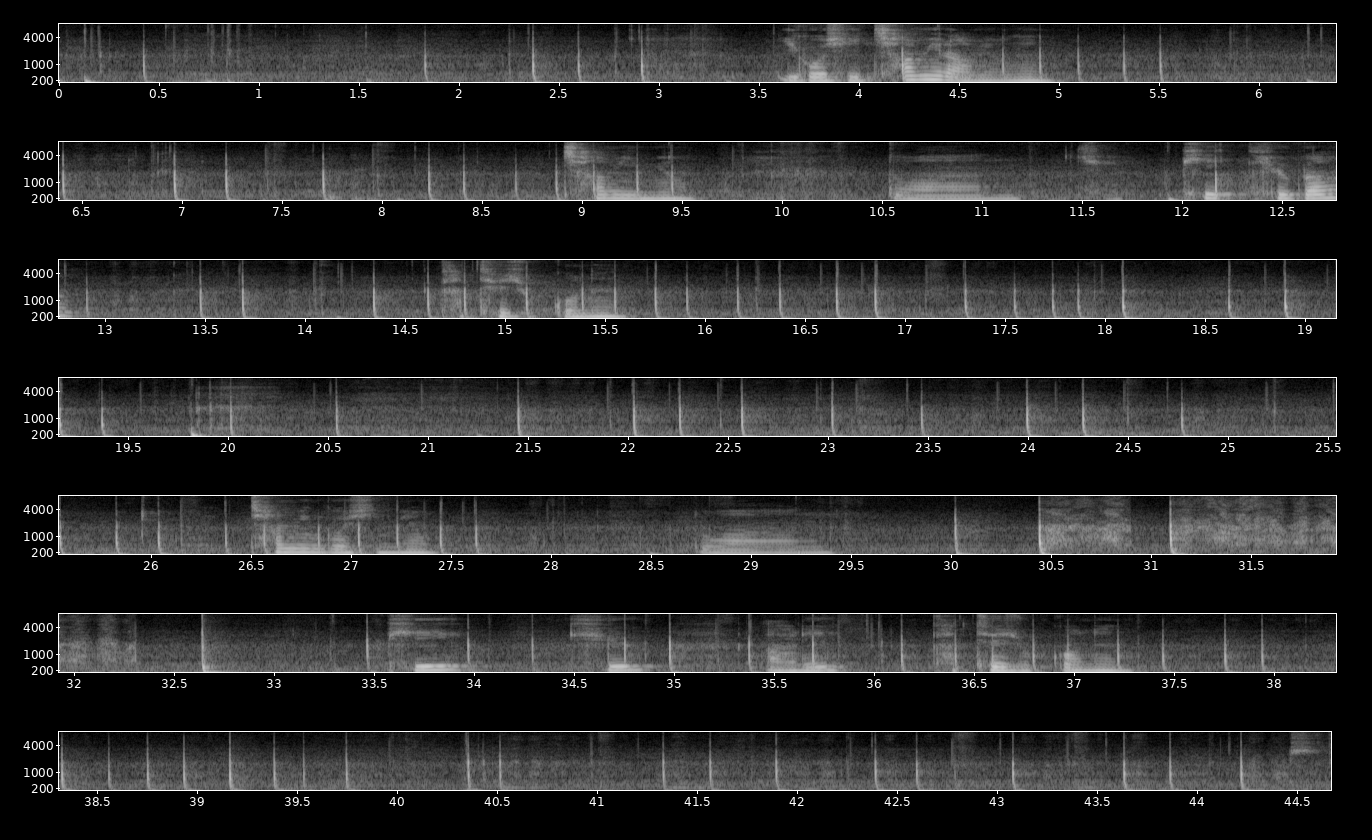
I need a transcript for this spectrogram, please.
이것이 참이라면은 참이며 또한 이제 PQ가 같은 조건은 참인 것이며 또한 P, Q, R이 같은 조건은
